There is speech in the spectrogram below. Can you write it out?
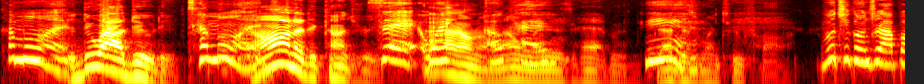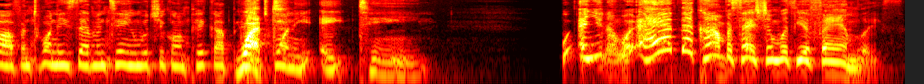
Come on. To do our duty. Come on. To honor the country. Say it. I don't know. I don't know okay. this happened. Yeah. That just went too far. What you gonna drop off in 2017? What you gonna pick up What? in 2018? And you know what? Have that conversation with your families.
